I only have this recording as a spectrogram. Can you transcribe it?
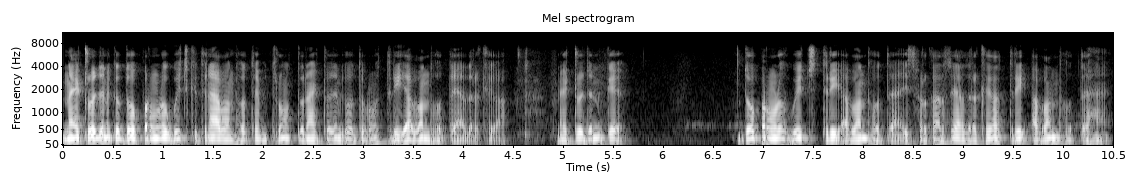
नाइट्रोजन के दो परमाणु के बीच कितने आबंध होते हैं मित्रों? तो नाइट्रोजन के दो परमाणु त्रिआबंध होते हैं, याद रखेगा नाइट्रोजन के दो परमाणु के बीच त्रिअबंध होते हैं। इस प्रकार से याद रखेगा त्रिअबंध होते हैं।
